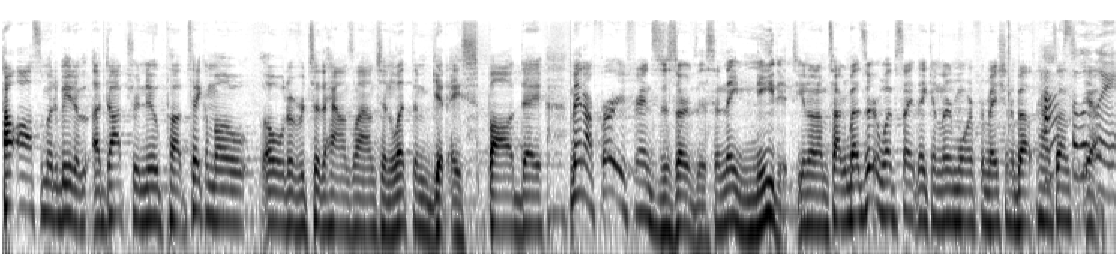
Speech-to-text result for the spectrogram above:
how awesome would it be to adopt your new pup, take them old, old over to the Hounds Lounge and let them get a spa day. Man, our furry friends deserve this, and they need it. You know what I'm talking about? Is there a website they can learn more information about Hounds Absolutely. Yeah.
